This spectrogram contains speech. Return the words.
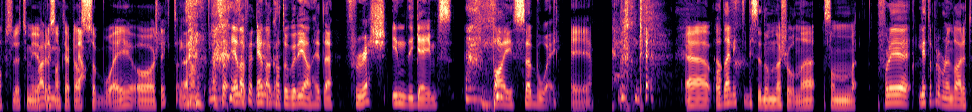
Absolutt. Mye Veldig- presentert av ja. Subway og slikt. Altså, en, av, en av kategoriene heter Fresh Indie Games by Subway. Jep. Eh, og det er litt disse nominasjonene som Fordi litt av problemet er at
